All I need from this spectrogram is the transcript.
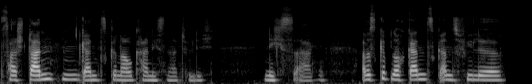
verstanden. Ganz genau kann ich es natürlich nicht sagen. Aber es gibt noch ganz, ganz viele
